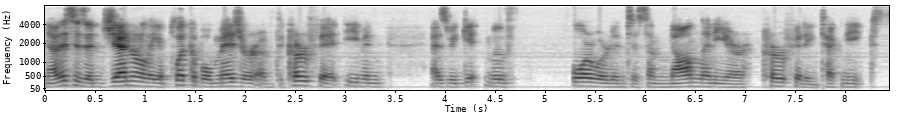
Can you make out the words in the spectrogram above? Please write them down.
Now this is a generally applicable measure of the curve fit even as we get move forward into some nonlinear curve fitting techniques.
